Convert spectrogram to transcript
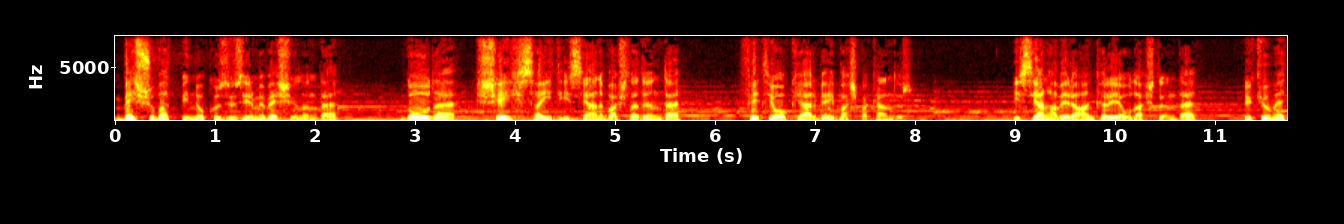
...5 Şubat 1925 yılında... ...doğuda Şeyh Said isyanı başladığında... ...Fethi Okyar Bey başbakandır. İsyan haberi Ankara'ya ulaştığında... ...hükümet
